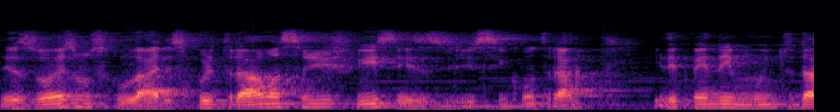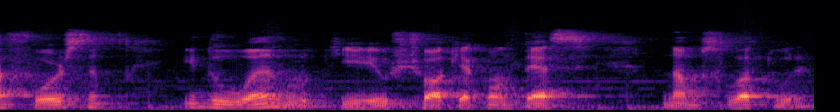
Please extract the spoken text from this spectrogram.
Lesões musculares por trauma são difíceis de se encontrar e dependem muito da força e do ângulo que o choque acontece na musculatura.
